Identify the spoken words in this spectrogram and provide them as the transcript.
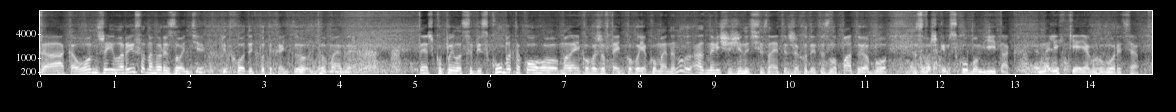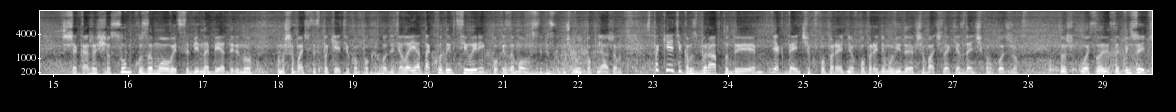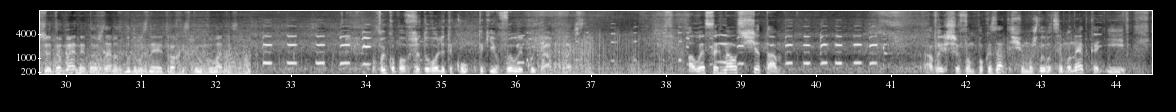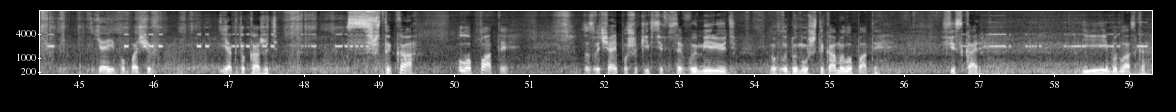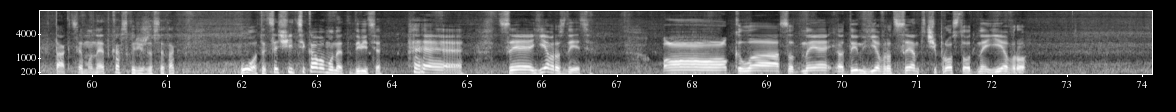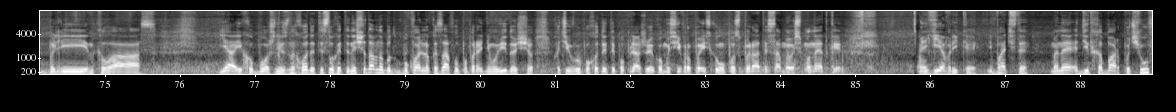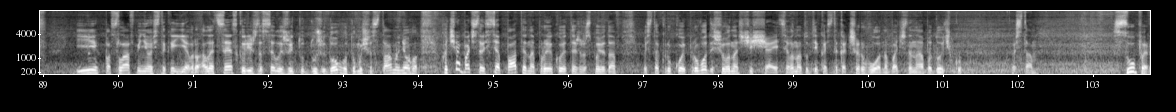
Так, а вон же і Лариса на горизонті підходить потихеньку до мене. Теж купила собі скуба такого маленького жовтенького, як у мене. Ну, а навіщо жіночці, знаєте, вже ходити з лопатою або з важким скубом, їй так налегке, як говориться. Ще каже, що сумку замовить собі на бедріну, тому що, бачите, з пакетиком поки ходить. Але я так ходив цілий рік, поки замовив собі сумочку по пляжам. З пакетиком збирав туди, як денчик в попередньому, в попередньому відео, якщо бачили, як я з денчиком ходжу. Тож ось Лариса біжить вже до мене, тож зараз будемо з нею трохи спілкуватися. Викопав вже доволі таку таку велику яму. Але сигнал ще там. А вирішив вам показати, що можливо це монетка, і я її побачив, як то кажуть, з штика лопати. Зазвичай пошуківці все вимірюють у глибину штиками лопати. Фіскарь. І, будь ласка, так, це монетка, скоріш за все, так? О, так це ще й цікава монета, дивіться. Це євро, здається. О, клас! Одне, один євроцент чи просто одне євро. Блін, клас. Я їх обожнюю знаходити. Слухайте, нещодавно буквально казав у попередньому відео, що хотів би походити по пляжу якомусь європейському, позбирати саме ось монетки євріки. І бачите, мене дід Хабар почув і послав мені ось таке євро. Але це, скоріш за все, лежить тут дуже довго, тому що стан у нього. Хоча, бачите, ось ця патина, про яку я теж розповідав, ось так рукою проводиш, що вона щищається. Вона тут якась така червона, бачите, на ободочку. Ось там. Супер!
